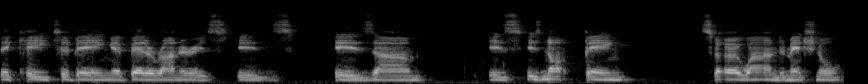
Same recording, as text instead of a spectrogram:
the key to being a better runner is is is um, is is not being so one dimensional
